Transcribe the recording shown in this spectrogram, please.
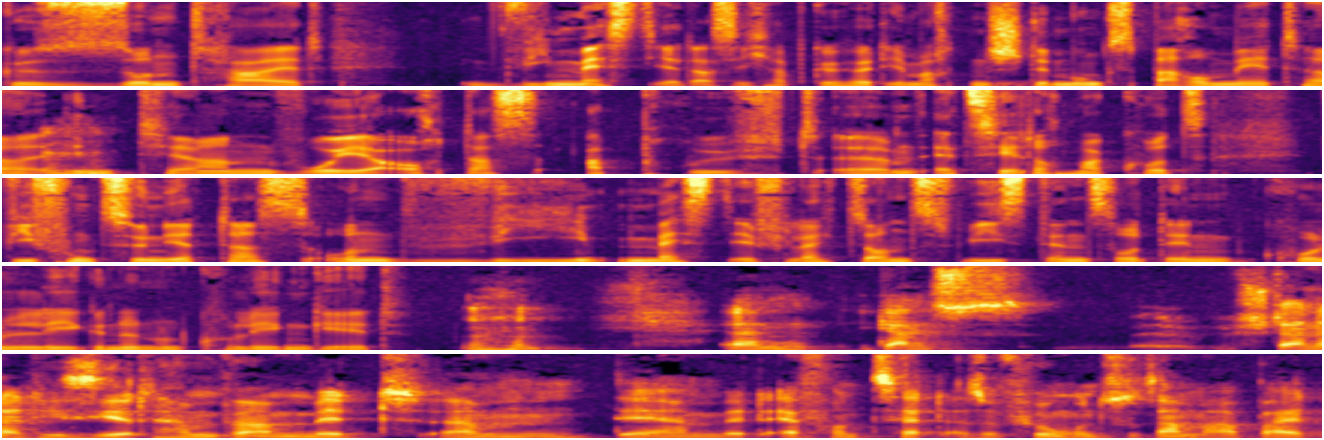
Gesundheit, wie messt ihr das? Ich habe gehört, ihr macht ein Stimmungsbarometer mhm. intern, wo ihr auch das abprüft. Ähm, erzähl doch mal kurz, wie funktioniert das und wie messt ihr vielleicht sonst, wie es denn so den Kolleginnen und Kollegen geht? Mhm. Ähm, ganz standardisiert haben wir mit ähm, der mit F&Z, also Führung und Zusammenarbeit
